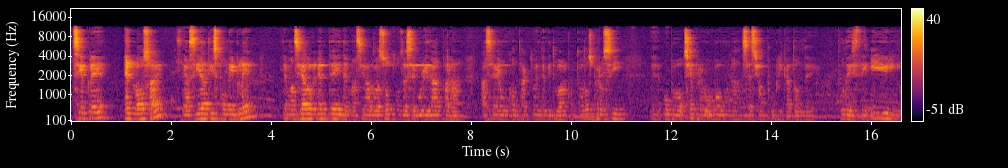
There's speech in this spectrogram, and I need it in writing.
siempre en Losai se hacía disponible demasiado gente y demasiado asuntos de seguridad para hacer un contacto individual con todos, pero sí eh, hubo, siempre hubo una sesión pública donde pudiste ir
